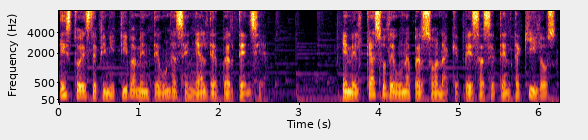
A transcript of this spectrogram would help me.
esto es definitivamente una señal de advertencia. En el caso de una persona que pesa 70 kilos,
